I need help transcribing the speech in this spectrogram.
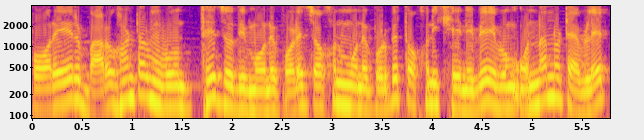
পরের বারো ঘণ্টার মধ্যে যদি মনে পড়ে, যখন মনে পড়বে তখনই খেয়ে নেবে এবং অন্যান্য ট্যাবলেট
